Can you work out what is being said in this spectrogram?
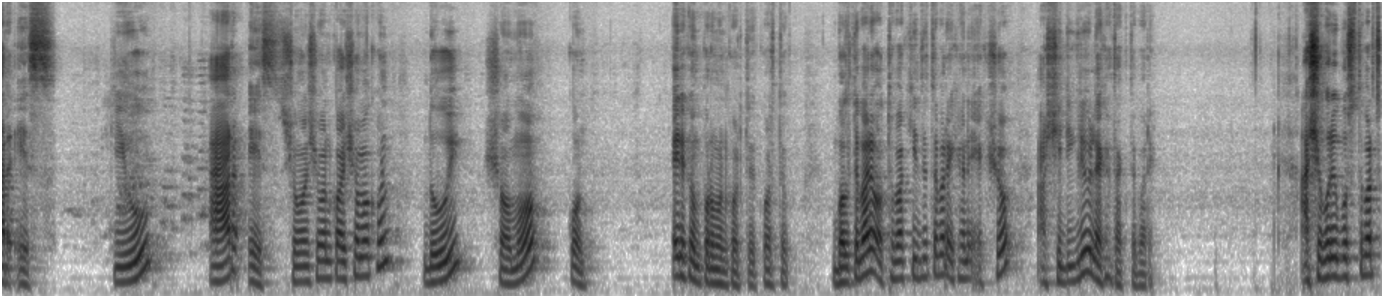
R S. Q R S. সমান সমান কয় সমকোণ? দুই সমকোণ। এরকম প্রমাণ করতে করতে বলতে পারে অথবা কি দিতে পারে? এখানে একশো আশি ডিগ্রিও লেখা থাকতে পারে। আশা করি বুঝতে পারছ,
